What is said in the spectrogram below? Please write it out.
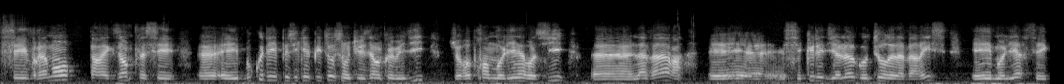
c'est vraiment, par exemple, c'est euh, et beaucoup des péchés capitaux sont utilisés en comédie. Je reprends Molière aussi, euh, l'avare, et euh, c'est que les dialogues autour de l'avarice. Et Molière, c'est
